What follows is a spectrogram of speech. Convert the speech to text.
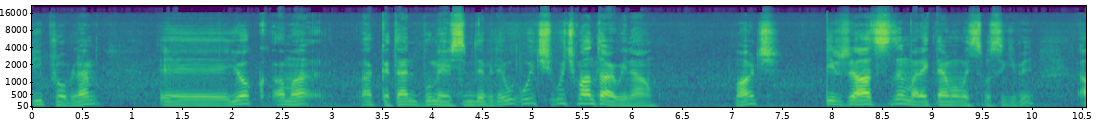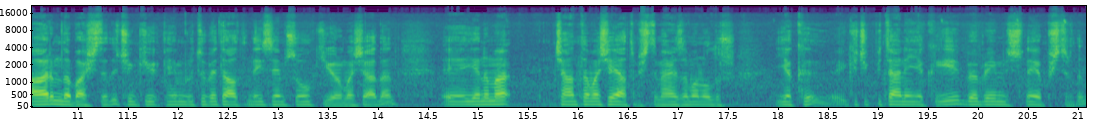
bir problem eee, yok ama hakikaten bu mevsimde bile which, which month are we now? March. Bir rahatsızlığım var eklem mamasması gibi. Ağrım da başladı çünkü hem rutubet altındayız hem soğuk yiyorum aşağıdan. Eee, yanıma çantama şey atmıştım her zaman olur yakı. Küçük bir tane yakıyı böbreğimin üstüne yapıştırdım.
